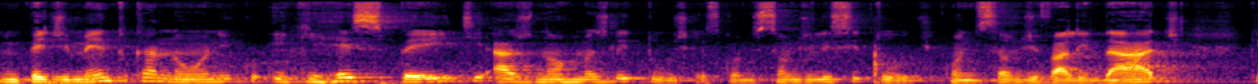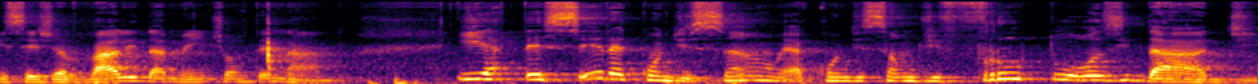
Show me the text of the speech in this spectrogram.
impedimento canônico e que respeite as normas litúrgicas, condição de licitude, condição de validade, que seja validamente ordenado. E a terceira condição é a condição de frutuosidade.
